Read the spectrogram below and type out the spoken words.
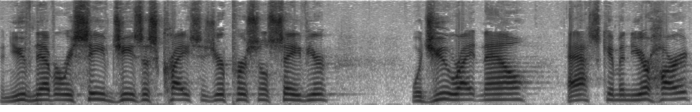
and you've never received Jesus Christ as your personal Savior, would you right now? Ask Him in your heart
